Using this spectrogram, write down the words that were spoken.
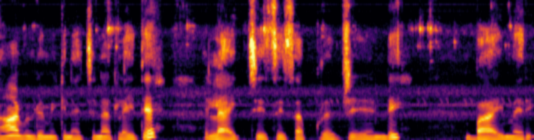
నా వీడియో మీకు నచ్చినట్లయితే లైక్ చేసి సబ్స్క్రైబ్ చేయండి. బాయ్ మరి.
